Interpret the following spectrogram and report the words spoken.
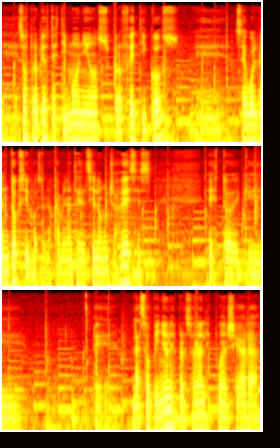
eh, esos propios testimonios proféticos se vuelven tóxicos en los caminantes del cielo muchas veces. Esto de que las opiniones personales pueden llegar a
